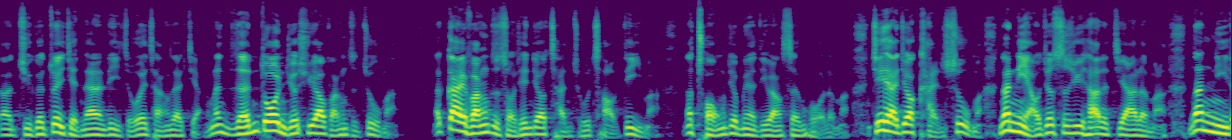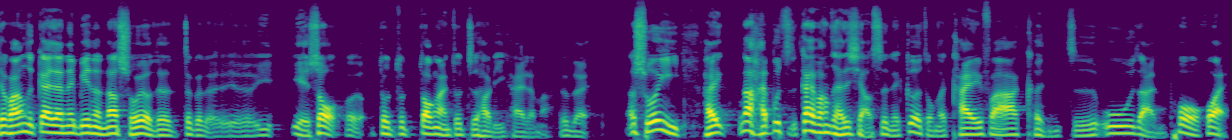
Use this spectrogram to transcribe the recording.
那举个最简单的例子，我也常常在讲，那人多你就需要房子住嘛。那盖房子首先就要铲除草地嘛，那虫就没有地方生活了嘛。接下来就要砍树嘛，那鸟就失去它的家了嘛。那你的房子盖在那边了，那所有的这个野兽呃都都当然都只好离开了嘛，对不对？那所以还那还不止盖房子还是小事呢，各种的开发、垦殖、污染、破坏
